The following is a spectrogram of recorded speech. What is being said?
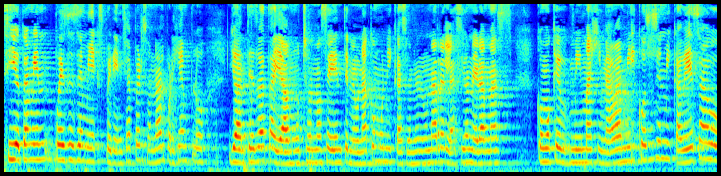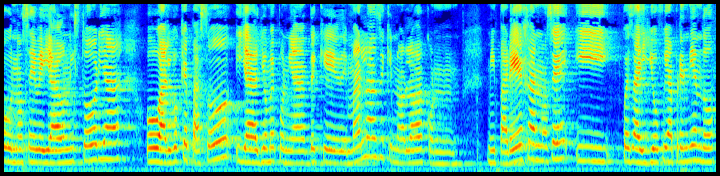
Sí, yo también, pues desde mi experiencia personal, por ejemplo, yo antes batallaba mucho, no sé, en tener una comunicación en una relación, era más como que me imaginaba mil cosas en mi cabeza o no sé, veía una historia o algo que pasó y ya yo me ponía de que de malas, de que no hablaba con mi pareja, no sé, y pues ahí yo fui aprendiendo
